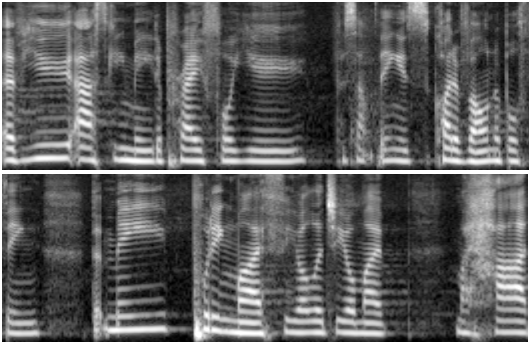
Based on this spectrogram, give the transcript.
of you asking me to pray for you for something is quite a vulnerable thing. But me putting my theology or my, my heart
